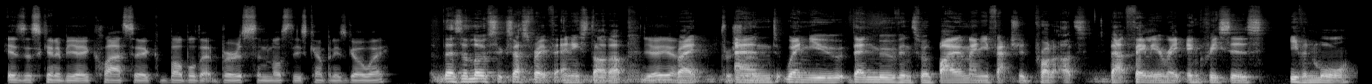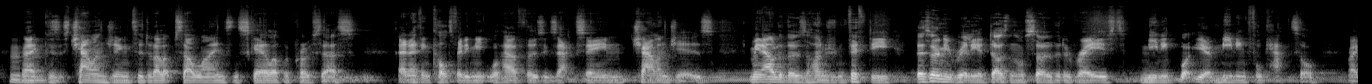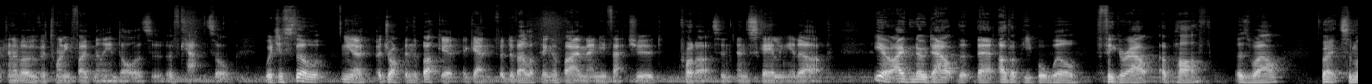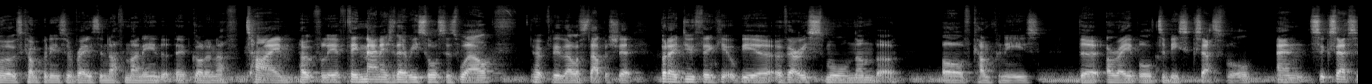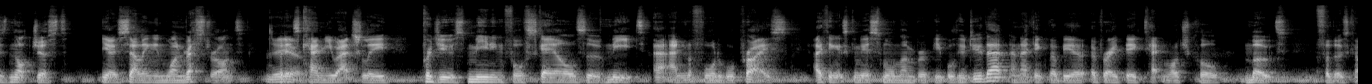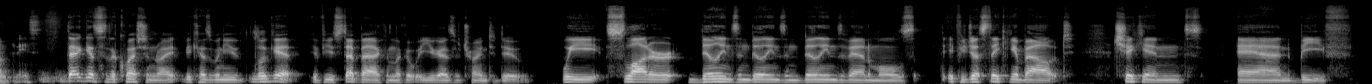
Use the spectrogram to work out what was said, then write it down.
Is this going to be a classic bubble that bursts and most of these companies go away? There's a low success rate for any startup. Yeah, yeah. Right. For sure. And when you then move into a biomanufactured product, that failure rate increases even more, mm-hmm. right? Because it's challenging to develop cell lines and scale up a process. And I think cultivated meat will have those exact same challenges. I mean, out of those 150, there's only really a dozen or so that have raised meaning, what, yeah, meaningful capital right? Kind of over $25 million of, capital, which is still, you know, a drop in the bucket, again, for developing a biomanufactured product and, and scaling it up. You know, I've no doubt that there, other people will figure out a path as well. Right, some of those companies have raised enough money that they've got enough time. Hopefully, if they manage their resources well, hopefully they'll establish it. But I do think it will be a, a very small number of companies that are able to be successful. And success is not just you know selling in one restaurant, yeah, but it's can you actually produce meaningful scales of meat at an affordable price. I think it's going to be a small number of people who do that. And I think there'll be a, a very big technological moat for those companies. That gets to the question, right? Because when you look at, if you step back and look at what you guys are trying to do, we slaughter billions and billions and billions of animals. If you're just thinking about chickens and beef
